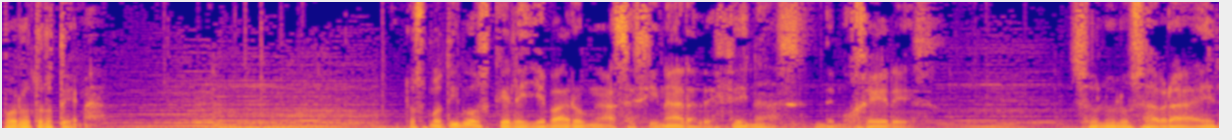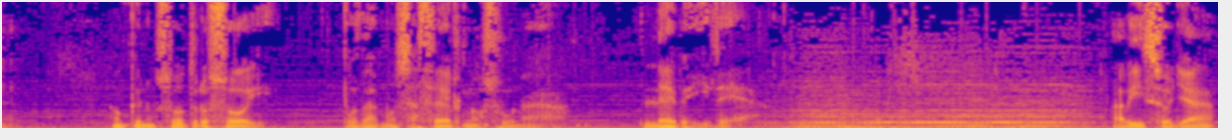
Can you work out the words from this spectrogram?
Por otro tema. Los motivos que le llevaron a asesinar a decenas de mujeres solo lo sabrá él, aunque nosotros hoy podamos hacernos una leve idea. Aviso ya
